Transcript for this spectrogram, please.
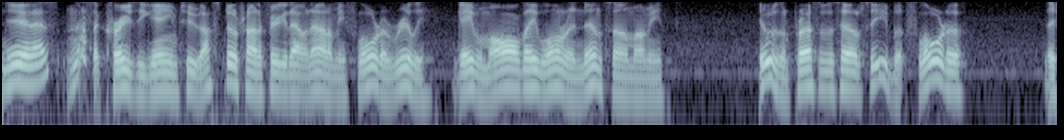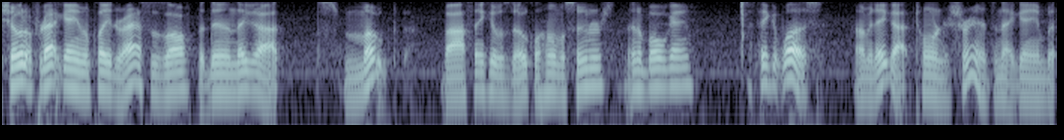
Yeah, that's that's a crazy game too. I'm still trying to figure that one out. I mean, Florida really gave them all they wanted and then some. I mean, it was impressive as hell to see. But Florida, they showed up for that game and played their asses off, but then they got smoked by I think it was the Oklahoma Sooners in a bowl game. I think it was. I mean, they got torn to shreds in that game. But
